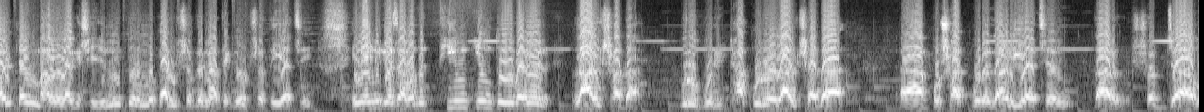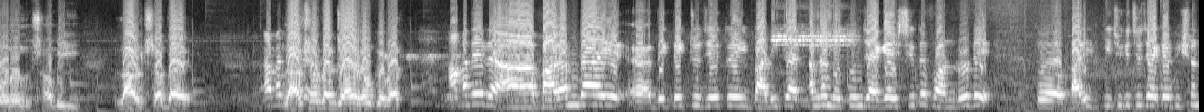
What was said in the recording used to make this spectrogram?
অল টাইম ভালো লাগে সেই জন্যই তো অন্য কারোর সাথে না থেকে ওর সাথেই আছি। ইন এনি কেস আমাদের থিম কিন্তু এবারের লাল সাদা পুরোপুরি। ঠাকুরও লাল সাদা আহ, পোশাক পরে দাঁড়িয়ে আছেন তার সজ্জা আবরণ সবই লাল সাদায়। লাল সাদার জয় হোক এবার। আমাদের বারান্দায় দেখবে একটু যেহেতু এই বাড়িটা, আমরা নতুন জায়গায় এসেছি তো ফন রোডে তো বাড়ির কিছু কিছু জায়গায় ভীষণ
